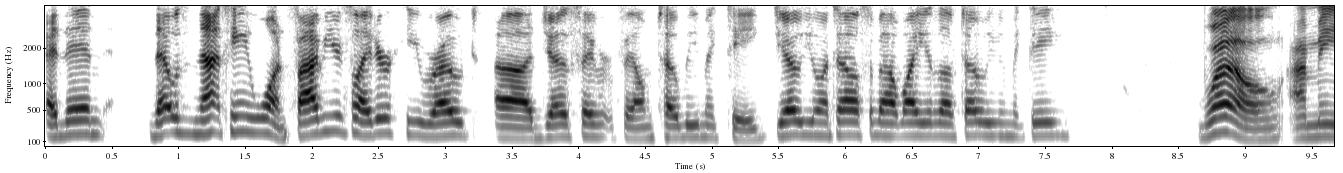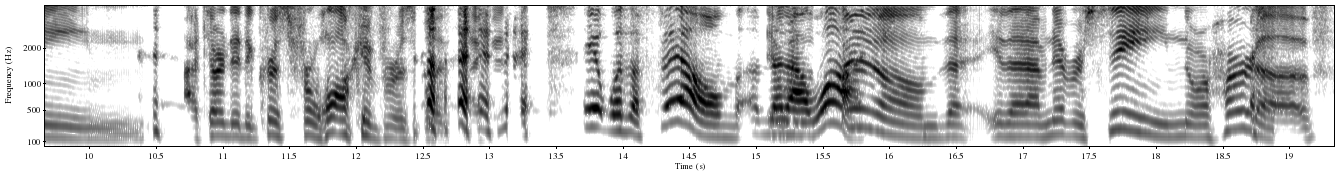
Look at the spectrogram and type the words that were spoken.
And then that was 1981. Five years later, he wrote uh, Joe's favorite film, Toby McTeague. Joe, you want to tell us about why you love Toby McTeague? Well, I mean, I turned into Christopher Walken for a split second. it was a film It that was I a watched. Film that that I've never seen nor heard of.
